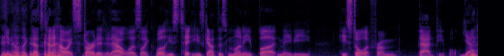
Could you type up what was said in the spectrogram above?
you know, like that's kind of how I started it out. Was like, well, he's ta- he's got this money, but maybe he stole it from bad people. Yeah,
